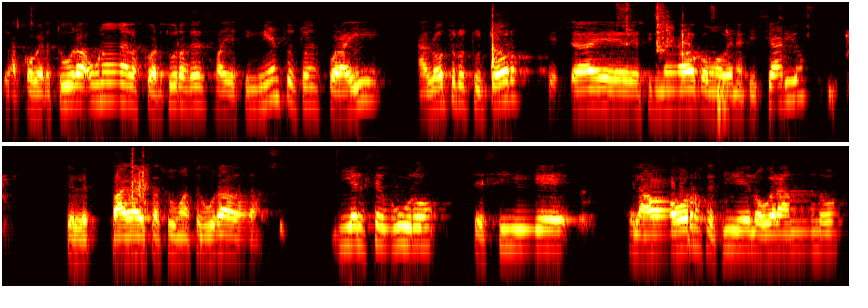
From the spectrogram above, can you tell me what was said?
la cobertura, una de las coberturas es fallecimiento. Entonces, por ahí al otro tutor que está eh, designado como beneficiario, se le paga esa suma asegurada. Y el seguro se sigue, el ahorro se sigue logrando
